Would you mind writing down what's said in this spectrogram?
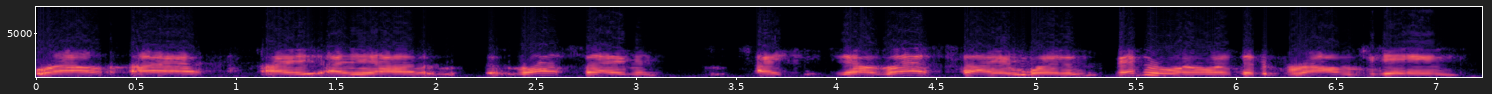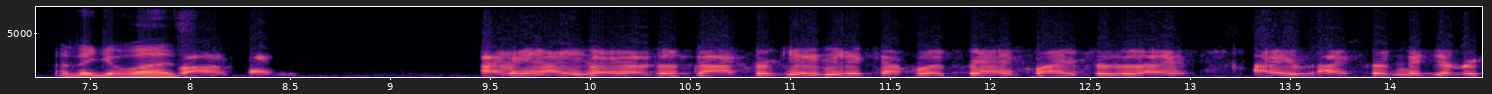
well, uh, I, I uh, last time, I you know last time when remember when we went to the Browns game. I think it was. Long. I mean, I, uh, the doctor gave me a couple of tranquilizers, and I, I, I couldn't have given a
